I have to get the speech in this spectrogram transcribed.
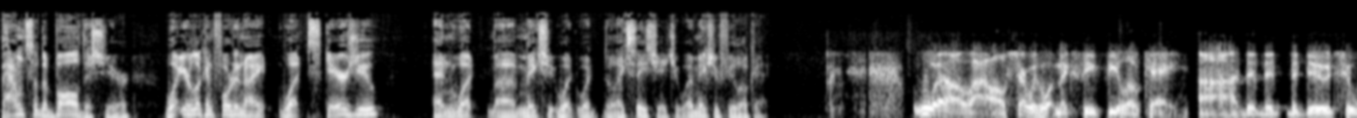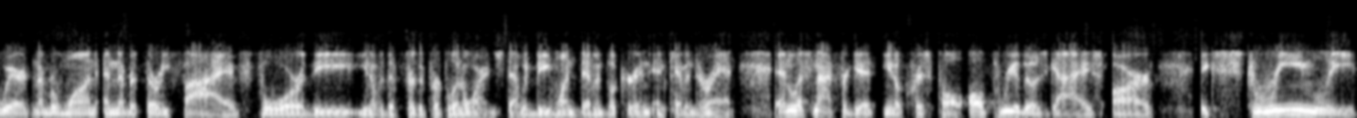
bounce of the ball this year, what you're looking for tonight, what scares you, and what uh, makes you what what like satiates you, what makes you feel okay. Well, I'll start with what makes me feel okay. Uh, the, the the dudes who wear number one and number thirty five for the you know for the for the purple and orange. That would be one Devin Booker and, and Kevin Durant. And let's not forget you know Chris Paul. All three of those guys are extremely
